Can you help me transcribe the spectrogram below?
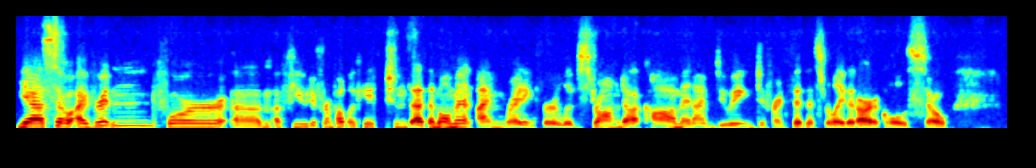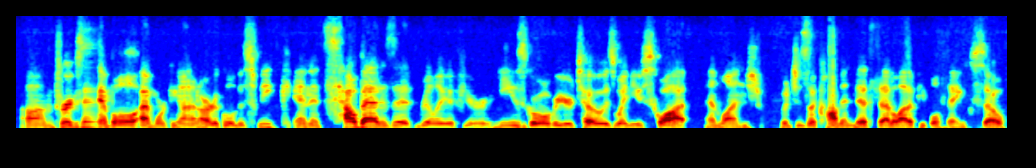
Yeah, so I've written for um, a few different publications. At the moment, I'm writing for livestrong.com and I'm doing different fitness related articles. So, um, for example, I'm working on an article this week and it's how bad is it really if your knees go over your toes when you squat and lunge, which is a common myth that a lot of people think. So,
